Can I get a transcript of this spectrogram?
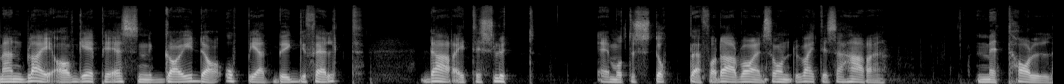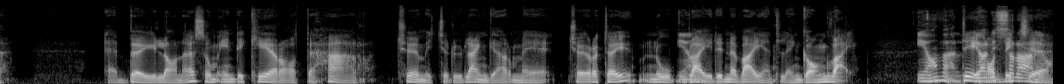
men blei av GPS-en guida opp i et byggefelt, der jeg til slutt jeg måtte stoppe, for der var en sånn, du veit disse her eh, metallbøylene som indikerer at det her kjem ikke du lenger med kjøretøy, nå Ja. denne veien til en gangvei. Ja vel. Det ja, hadde ikke der, ja.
